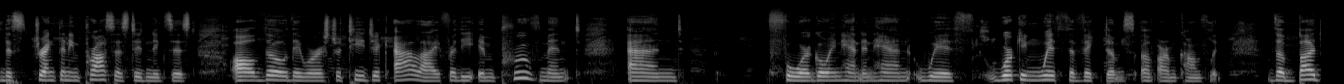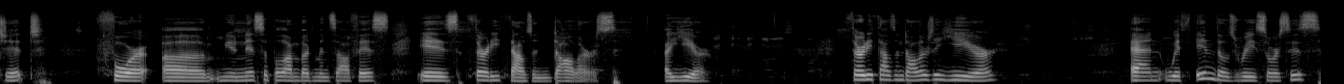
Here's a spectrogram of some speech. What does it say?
The strengthening process didn't exist, although they were a strategic ally for the improvement and for going hand in hand with working with the victims of armed conflict. The budget for a municipal ombudsman's office is $30,000 a year. $30,000 a year. And within those resources,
